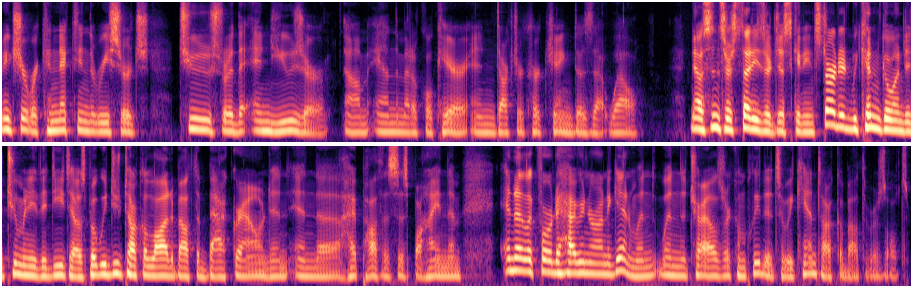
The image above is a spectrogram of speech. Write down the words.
make sure we're connecting the research to sort of the end user um, and the medical care. And dr kirk chang does that well now, since our studies are just getting started, we couldn't go into too many of the details, but we do talk a lot about the background and, and the hypothesis behind them. And I look forward to having her on again when, when the trials are completed so we can talk about the results.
